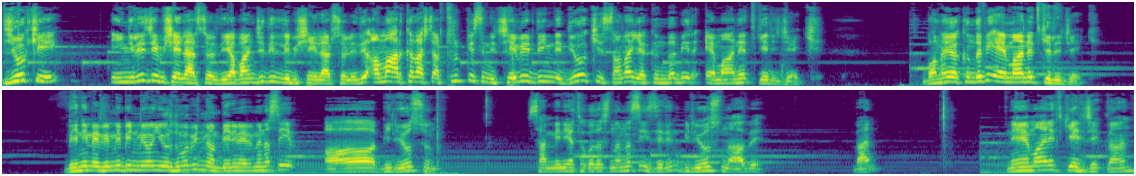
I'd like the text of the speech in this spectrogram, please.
Diyor ki İngilizce bir şeyler söyledi, yabancı dilde bir şeyler söyledi ama arkadaşlar Türkçesini çevirdiğinde diyor ki sana yakında bir emanet gelecek. Bana yakında bir emanet gelecek. Benim evimi bilmiyorsun, yurdumu bilmiyorsun. Benim evime nasıl... Aa biliyorsun. Sen beni yatak odasında nasıl izledin? Biliyorsun abi. Ben... Ne emanet gelecek lan?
